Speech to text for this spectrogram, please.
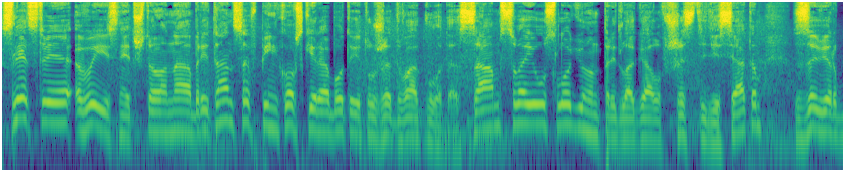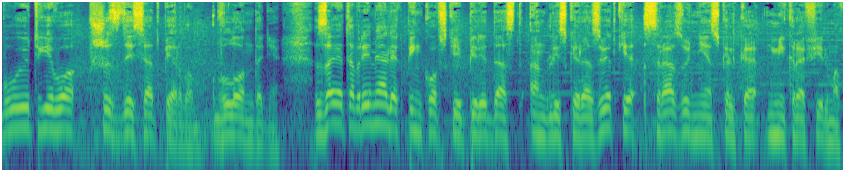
Следствие выяснит, что на британцев Пеньковский работает уже два года. Сам свои услуги он предлагал в 60-м, завербуют его в 61-м в Лондоне. За это время Олег Пеньковский передаст английской разведке сразу несколько микрофильмов.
